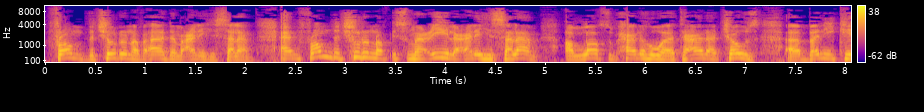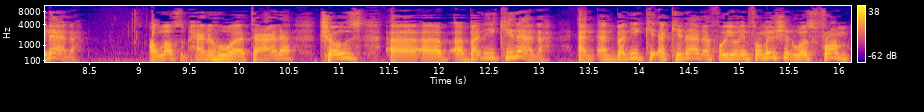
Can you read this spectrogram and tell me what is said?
from the children of Adam alayhi salam. And from the children of Ismail alayhi salam, Allah subhanahu wa ta'ala chose uh, Bani Kinana. Allah subhanahu wa ta'ala chose uh, uh, Bani Kinana. And, and Bani Kinana, for your information, was from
